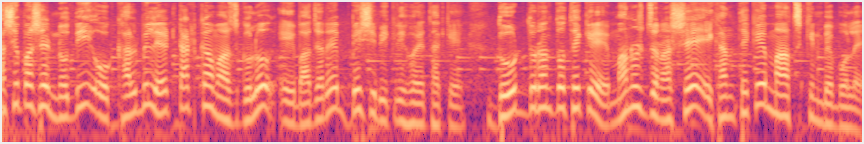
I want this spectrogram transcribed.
আশেপাশের নদী ও খালবিলের টাটকা মাছগুলো এই বাজারে বেশি বিক্রি হয়ে থাকে। দূর দূরান্ত থেকে মানুষজন আসে এখান থেকে মাছ কিনবে বলে।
